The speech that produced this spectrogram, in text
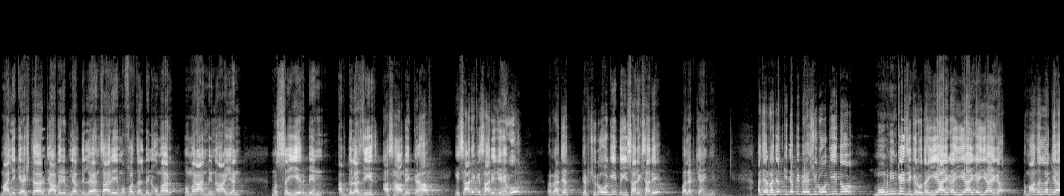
Malik Ashtar, Jabir ibn Abdullah Mufazzal bin Umar, Humran bin Ayan, Muyassar bin Abdul Aziz, असहाब कहफ। ये सारे के सारे जो हैं वो रजत जब शुरू होगी तो ये सारे के सारे पलट के आएँगे। अच्छा रजत की जब भी बहस शुरू होती है तो मोमिन का ही ज़िक्र होता है, ये आएगा ये आएगा ये आएगा। तो माजल्ला क्या,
